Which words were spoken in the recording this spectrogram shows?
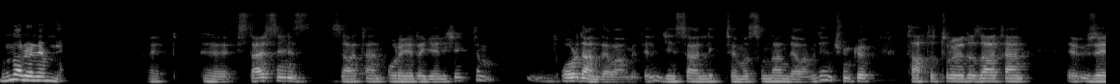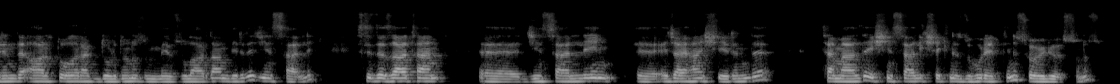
bunlar önemli. Evet. E, isterseniz zaten oraya da gelecektim. Oradan devam edelim. Cinsellik temasından devam edelim. Çünkü Tahta Troya'da zaten e, üzerinde ağırlıklı olarak durduğunuz mevzulardan biri de cinsellik. Siz de zaten e, cinselliğin e, Ece Ayhan şiirinde temelde eşcinsellik şeklinde zuhur ettiğini söylüyorsunuz.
